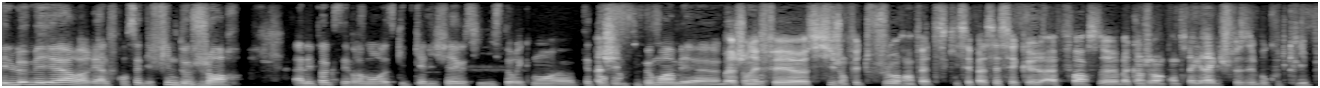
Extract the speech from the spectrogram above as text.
le meilleur réal français des films de genre. À l'époque, c'est vraiment ce qui te qualifiait aussi historiquement. Peut-être Ah, un, petit peu moins, mais Bah, j'en ai fait, euh, si, si, j'en fais toujours. En fait, ce qui s'est passé, c'est que à force, bah, quand j'ai rencontré Greg, je faisais beaucoup de clips.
